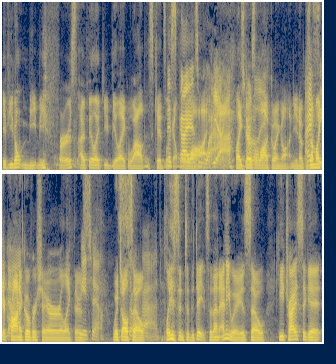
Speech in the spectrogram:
if you don't meet me first, I feel like you'd be like, wow, this kid's like This a guy is lot. whack. Yeah. Like there's a lot going on, you know, because I I'm like see a chronic oversharer. Like there's Me too. which So also bad. plays into the date. So then, anyways, so he tries to get.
